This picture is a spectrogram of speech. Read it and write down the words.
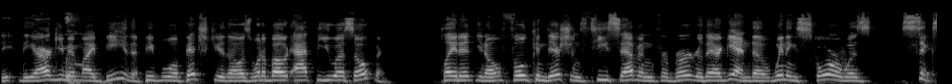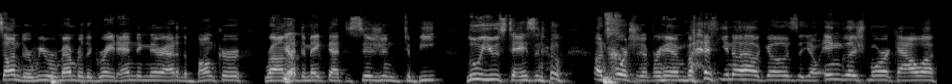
The, the argument might be that people will pitch to you, though, is what about at the U.S. Open? Played it, you know, full conditions, T7 for Berger there. Again, the winning score was six under. We remember the great ending there out of the bunker. Rahm yep. had to make that decision to beat Louis Eustace, Oosthuizen, unfortunate for him, but you know how it goes. You know, English, Morikawa,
